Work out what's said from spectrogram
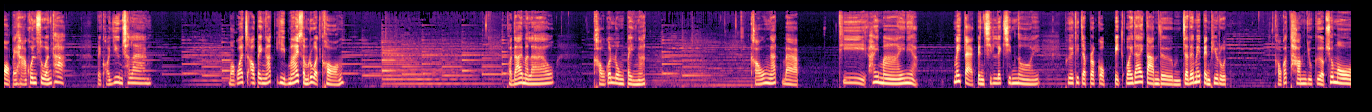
ออกไปหาคนสวนค่ะ ไปขอยืมแฉลง บอกว่าจะเอาไปงัดหีบไม้สำรวจของ พอได้มาแล้ว เขาก็ลงไปงัด เขางัดแบบที่ให้ไม้เนี่ย ไม่แตกเป็นชิ้นเล็กชิ้นน้อย พื่อที่จะประกบปิดไว้ได้ตามเดิมจะได้ไม่เป็นพิรุษเขาก็ทำอยู่เกือบชั่วโมง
